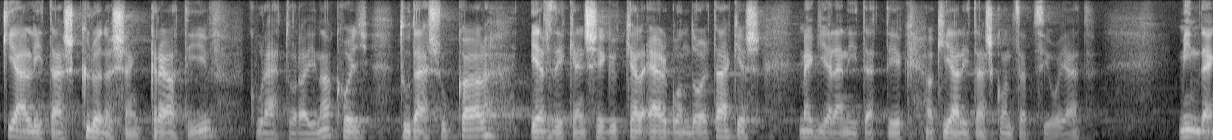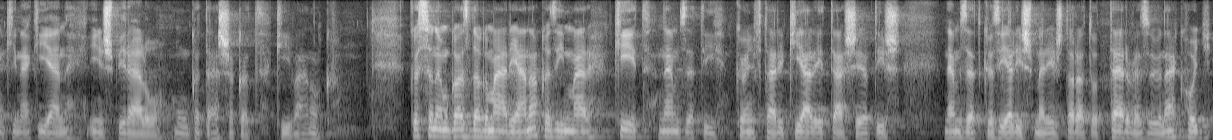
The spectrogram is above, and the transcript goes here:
kiállítás különösen kreatív kurátorainak, hogy tudásukkal, érzékenységükkel elgondolták és megjelenítették a kiállítás koncepcióját. Mindenkinek ilyen inspiráló munkatársakat kívánok. Köszönöm Gazdag Máriának az immár két nemzeti könyvtári kiállításért is nemzetközi elismerést aratott tervezőnek, hogy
